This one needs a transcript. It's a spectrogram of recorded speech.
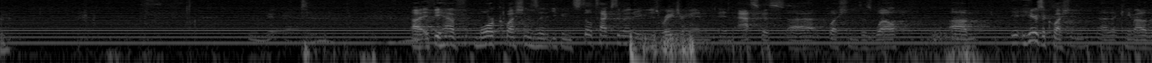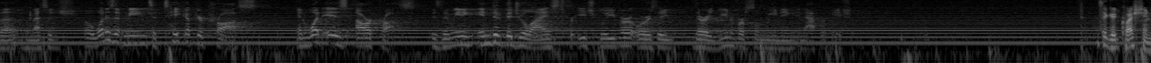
Uh, if you have more questions, you can still text them in, or you can just raise your hand and ask us uh, questions as well. Um, here's a question uh, that came out of the, the message. Well, what does it mean to take up your cross, and what is our cross? Is the meaning individualized for each believer, or is there a universal meaning? That's a good question.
